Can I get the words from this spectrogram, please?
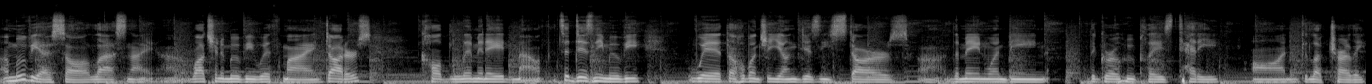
a movie I saw last night. Uh, watching a movie with my daughters called Lemonade Mouth. It's a Disney movie with a whole bunch of young Disney stars. Uh, the main one being the girl who plays Teddy on Good Luck Charlie.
